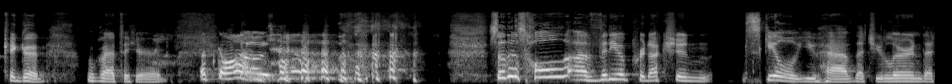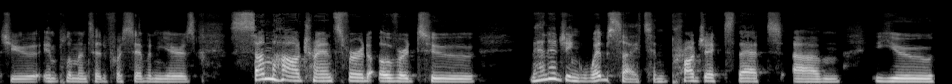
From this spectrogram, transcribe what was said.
Okay good. I'm glad to hear it. Let's go on. So this whole uh, video production skill you have that you learned that you implemented for seven years somehow transferred over to managing websites and projects that um, you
